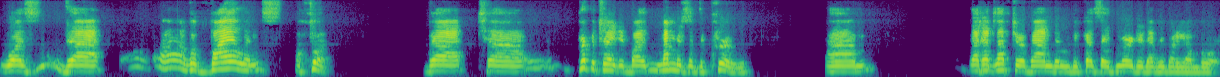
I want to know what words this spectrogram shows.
was that of a violence afoot that uh, perpetrated by members of the crew um, that had left her abandoned because they'd murdered everybody on board.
